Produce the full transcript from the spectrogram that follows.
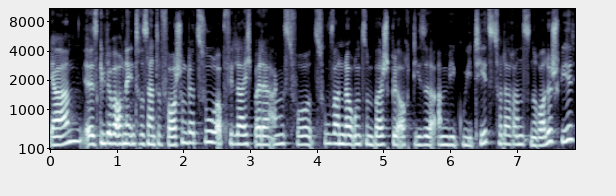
Ja, es gibt aber auch eine interessante Forschung dazu, ob vielleicht bei der Angst vor Zuwanderung zum Beispiel auch diese Ambiguitätstoleranz eine Rolle spielt.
